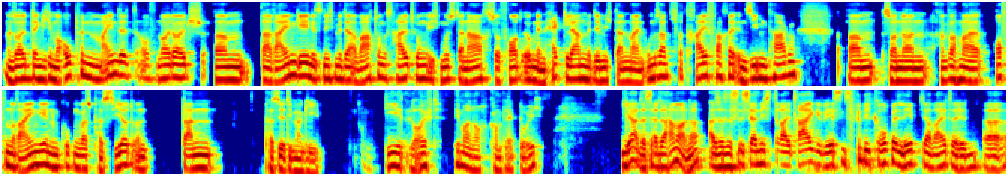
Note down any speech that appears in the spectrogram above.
man sollte, denke ich, immer open-minded auf Neudeutsch ähm, da reingehen. Jetzt nicht mit der Erwartungshaltung, ich muss danach sofort irgendeinen Hack lernen, mit dem ich dann meinen Umsatz verdreifache in sieben Tagen, ähm, sondern einfach mal offen reingehen und gucken, was passiert und dann passiert die Magie. Die läuft immer noch komplett durch. Ja, das ist ja der Hammer, ne? Also das ist ja nicht drei gewesen, die Gruppe lebt ja weiterhin. Äh,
